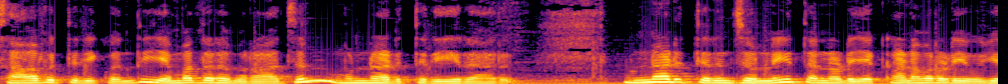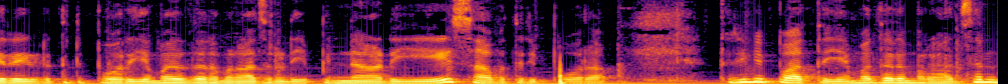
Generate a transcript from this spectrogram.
சாவித்திரிக்கு வந்து யமதர்மராஜன் முன்னாடி தெரிகிறாரு. முன்னாடி தெரிஞ்சோடனே தன்னுடைய கணவருடைய உயிரை எடுத்துகிட்டு போகிற யமதர்மராஜனுடைய பின்னாடியே சாவித்திரி போகிறான் திரும்பி பார்த்த யமதர்மராஜன்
